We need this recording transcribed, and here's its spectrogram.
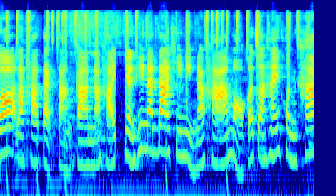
ก็ราคาแตกต่างกันนะคะ อย่างที่นัดดาคลินิกนะคะ หมอก็จะให้คนไข้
